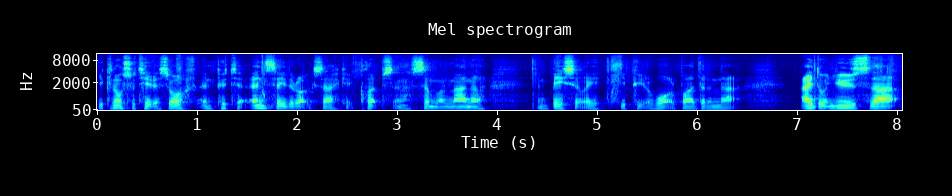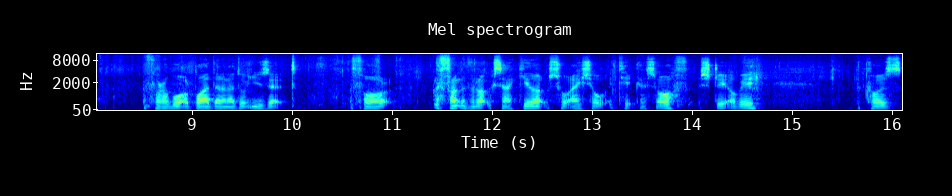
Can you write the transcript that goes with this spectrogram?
You can also take this off and put it inside the rucksack. It clips in a similar manner and basically you put your water bladder in that. I don't use that for a water bladder and I don't use it for the front of the rucksack either so I shall take this off straight away because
